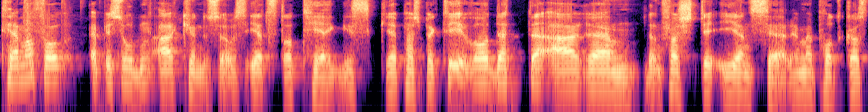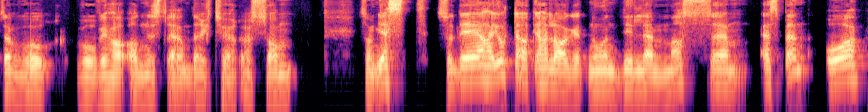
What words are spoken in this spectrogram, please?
Tema for episoden er kundeservice i et strategisk perspektiv. og Dette er um, den første i en serie med podkaster hvor, hvor, vi har administrerende direktører som, som, gjest. Så det jeg har gjort er at jeg har laget noen dilemmas, um, Espen. Og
